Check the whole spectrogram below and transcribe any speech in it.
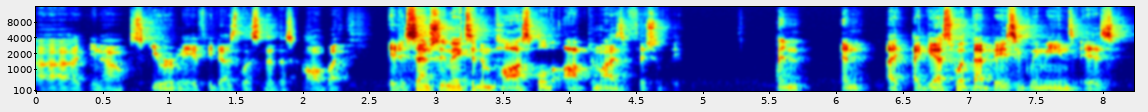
uh, you know, skewer me if he does listen to this call, but it essentially makes it impossible to optimize efficiently. And and I, I guess what that basically means is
